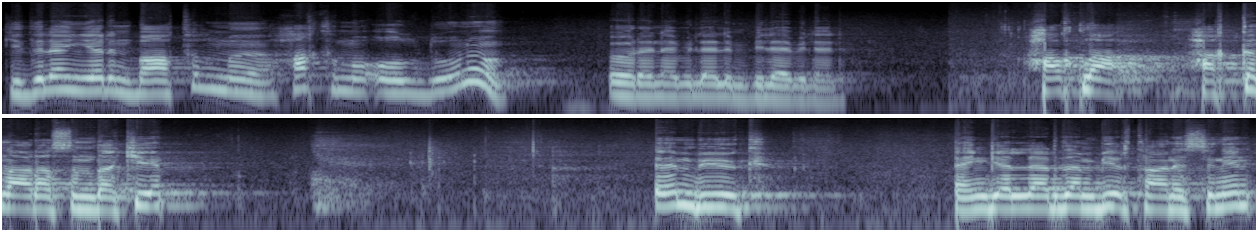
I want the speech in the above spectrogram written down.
gidilen yerin batıl mı, hak mı olduğunu öğrenebilelim, bilebilelim. Halkla hakkın arasındaki en büyük engellerden bir tanesinin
